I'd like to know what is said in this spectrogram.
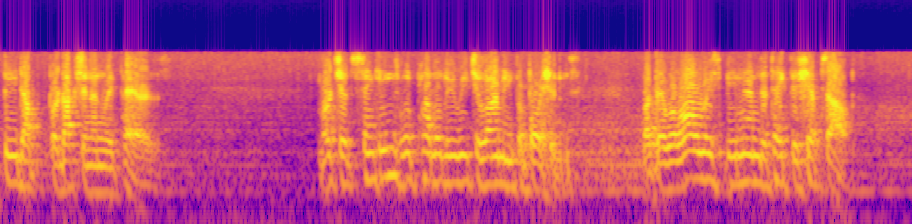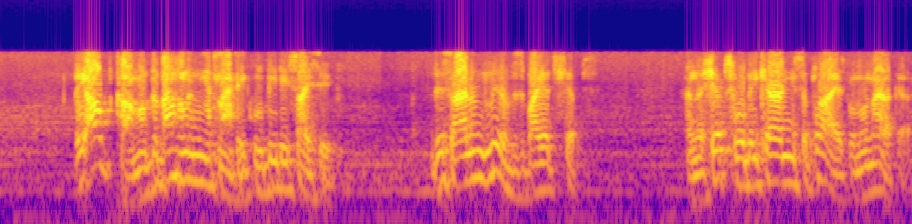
speed up production and repairs. Merchant sinkings will probably reach alarming proportions, but there will always be men to take the ships out. The outcome of the battle in the Atlantic will be decisive. This island lives by its ships, and the ships will be carrying supplies from America.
